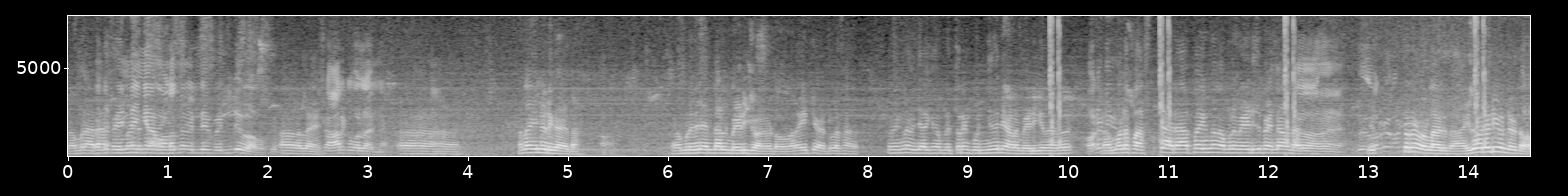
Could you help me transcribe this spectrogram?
നമ്മുടെ ആണല്ലേ. എന്നാ ഇതിനെടുക്കാം ചേട്ടാ. ആ. നമ്മൾ ഇതിന് എന്തായാലും മേടിക്കുവാണ് കേട്ടോ. വെറൈറ്റി ആയിട്ടുള്ള സാധനം. അപ്പൊ നിങ്ങൾ വിചാരിക്കും നമ്മൾ ഇത്രയും കുഞ്ഞിനെയാണ് മേടിക്കുന്നത്. നമ്മുടെ ഫസ്റ്റ് അരാപ്പയുമ്പോൾ നമ്മൾ മേടിച്ചപ്പോൾ എന്നാ ഉണ്ടായിരുന്നു? ഇത്ര ഉള്ളായിരുന്നു. ഇത് ഓൾറെഡി ഉണ്ട് കേട്ടോ.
